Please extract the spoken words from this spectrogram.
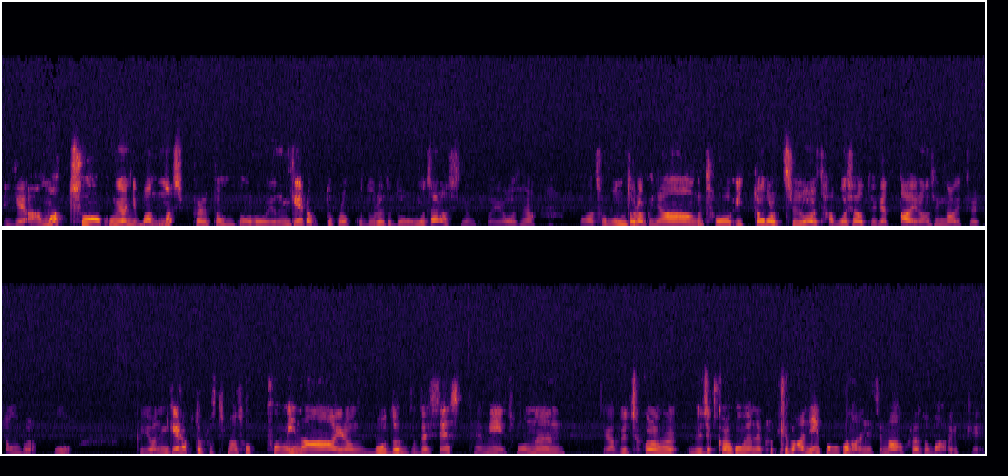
이게 아마추어 공연이 맞나 싶을 정도로 연기력도 그렇고 노래도 너무 잘하시는 거예요. 그냥, 와, 저분들은 그냥 저 이쪽으로 진로를 잡으셔도 되겠다 이런 생각이 들 정도였고, 그 연기력도 그렇지만 소품이나 이런 모든 무대 시스템이 저는 제가 뮤지컬, 뮤지컬 공연을 그렇게 많이 본 건 아니지만 그래도 막 이렇게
